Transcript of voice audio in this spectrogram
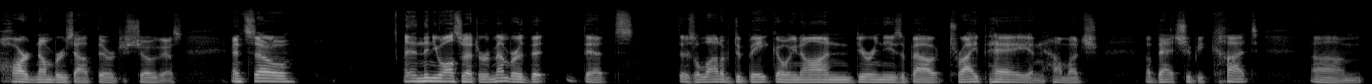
hard numbers out there to show this, and so, and then you also have to remember that that there's a lot of debate going on during these about TriPay and how much of that should be cut. Um,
